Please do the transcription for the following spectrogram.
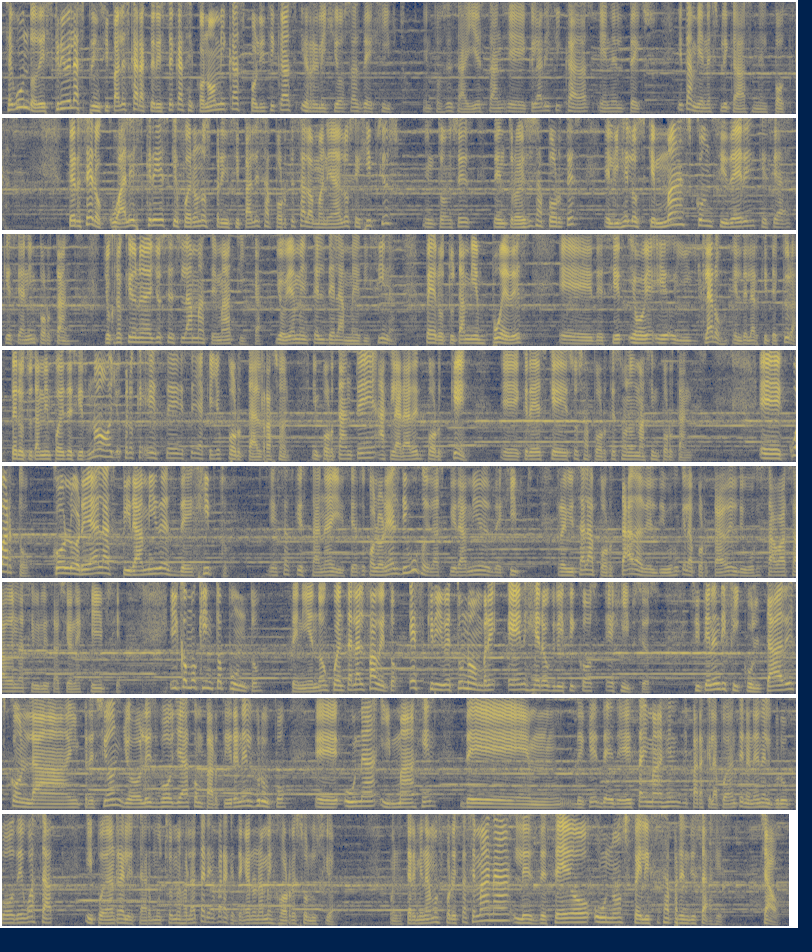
Segundo, describe las principales características económicas, políticas y religiosas de Egipto. Entonces ahí están eh, clarificadas en el texto y también explicadas en el podcast. Tercero, ¿cuáles crees que fueron los principales aportes a la humanidad de los egipcios? Entonces, dentro de esos aportes, elige los que más consideren que, sean importantes. Yo creo que uno de ellos es la matemática y obviamente el de la medicina. Pero tú también puedes eh, decir, y, claro, el de la arquitectura, pero tú también puedes decir, no, yo creo que este, este y aquello por tal razón. Importante aclarar el por qué eh, crees que esos aportes son los más importantes. Eh, cuarto, colorea las pirámides de Egipto esas que están ahí, ¿cierto? Colorea el dibujo de las pirámides de Egipto. Revisa la portada del dibujo, que la portada del dibujo está basado en la civilización egipcia. Y como quinto punto, teniendo en cuenta el alfabeto, escribe tu nombre en jeroglíficos egipcios. Si tienen dificultades con la impresión, yo les voy a compartir en el grupo eh, una imagen de, mm, de, de, de, esta imagen para que la puedan tener en el grupo de WhatsApp y puedan realizar mucho mejor la tarea para que tengan una mejor resolución. Bueno, terminamos por esta semana. Les deseo unos felices aprendizajes. Chao.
